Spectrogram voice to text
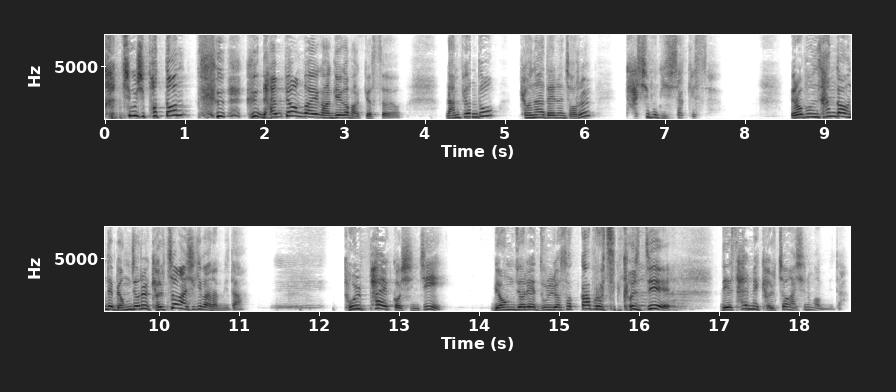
다치고 싶었던 그, 그 남편과의 관계가 바뀌었어요. 남편도 변화되는 저를 다시 보기 시작했어요. 여러분 산 가운데 명절을 결정하시기 바랍니다. 돌파할 것인지 명절에 눌려서 까부러질 것인지 내 삶에 결정하시는 겁니다.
